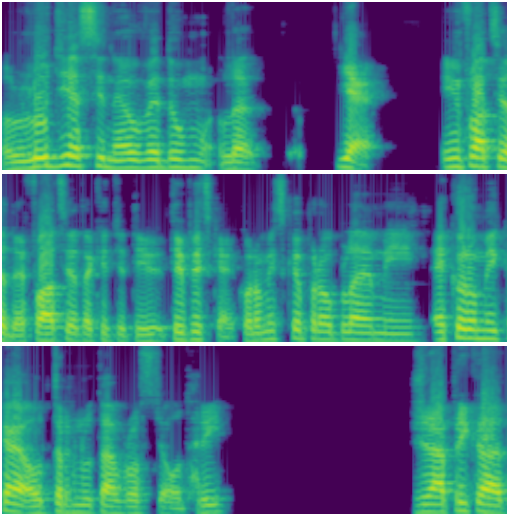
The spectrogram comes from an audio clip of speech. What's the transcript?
ľudia si neuvedom, le, je inflácia, deflácia, také tie typické ekonomické problémy. Ekonomika je odtrhnutá proste od hry. Že napríklad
